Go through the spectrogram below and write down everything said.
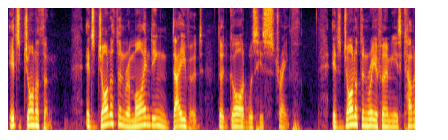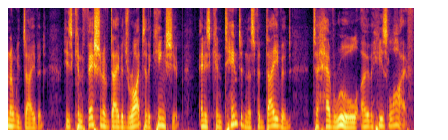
It's Jonathan. It's Jonathan reminding David that God was his strength. It's Jonathan reaffirming his covenant with David, his confession of David's right to the kingship, and his contentedness for David to have rule over his life.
